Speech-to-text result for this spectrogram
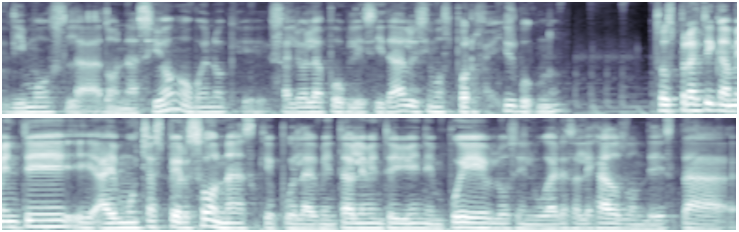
dimos la donación, o bueno, que salió la publicidad, lo hicimos por Facebook, ¿no? Entonces prácticamente eh, hay muchas personas que pues lamentablemente viven en pueblos, en lugares alejados donde esta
